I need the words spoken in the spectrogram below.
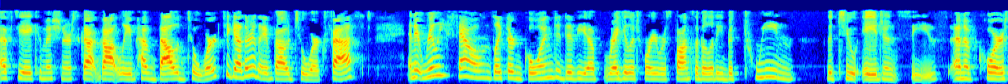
FDA Commissioner Scott Gottlieb have vowed to work together. They've vowed to work fast. And it really sounds like they're going to divvy up regulatory responsibility between the two agencies. And of course,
